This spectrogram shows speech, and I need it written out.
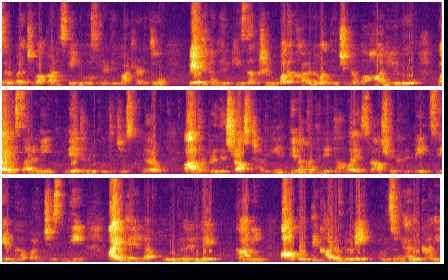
సర్పంచ్ వకాటి శ్రీనివాసరెడ్డి మాట్లాడుతూ పేదలందరికీ సంక్షేమ పథకాలను అందించిన మహానీయుడు వైఎస్ఆర్ అని నేతలు గుర్తు చేసుకున్నారు. ఆంధ్రప్రదేశ్ రాష్ట్రానికి దివంగత నేత వైఎస్ రాజశేఖర రెడ్డి సీఎంగా పనిచేసింది ఐదేళ్ళ మూడు నెలలే. కానీ ఆ కొద్ది కాలంలోనే మనసుండాలి కానీ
